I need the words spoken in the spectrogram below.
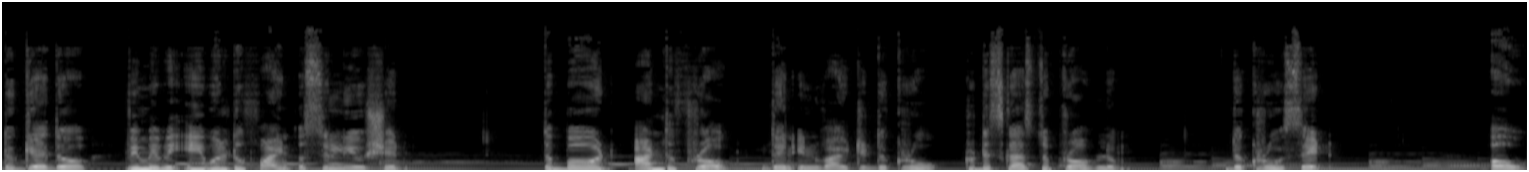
Together, we may be able to find a solution. The bird and the frog then invited the crow to discuss the problem. The crow said, Oh,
